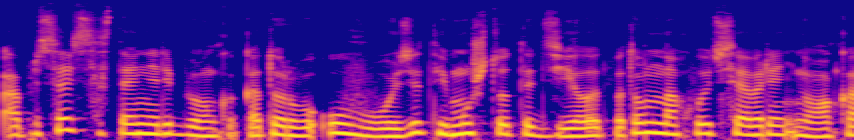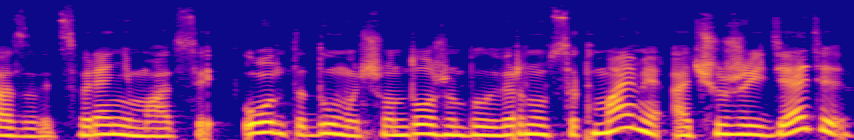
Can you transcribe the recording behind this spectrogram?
а представьте состояние ребенка, которого увозят, ему что-то делают, потом находится в ре... ну, оказывается в реанимации. Он-то думает, что он должен был вернуться к маме, а чужие дяди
